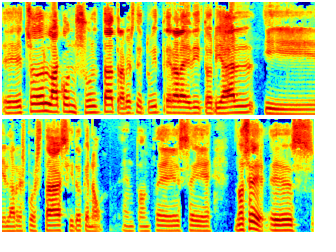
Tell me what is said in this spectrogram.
He hecho la consulta a través de Twitter a la editorial y la respuesta ha sido que no. Entonces, eh, no sé, es,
